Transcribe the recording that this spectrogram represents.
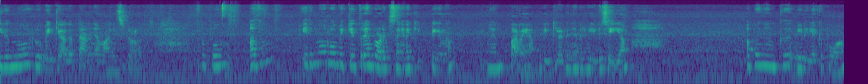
ഇരുന്നൂറ് രൂപയ്ക്കകത്താണ് ഞാൻ വാങ്ങിച്ചിട്ടുള്ളത്. അപ്പം അതും ഇരുന്നൂറ് രൂപയ്ക്ക് ഇത്രയും പ്രോഡക്റ്റ്സ് എങ്ങനെ കിട്ടിയെന്ന് ഞാൻ പറയാം. ഡീറ്റെയിൽ ആയിട്ട് ഞാനൊരു വീഡിയോ ചെയ്യാം. അപ്പോൾ നമുക്ക് വീഡിയോയിലേക്ക് പോവാം.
